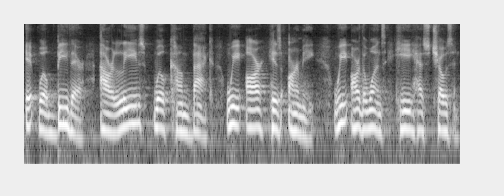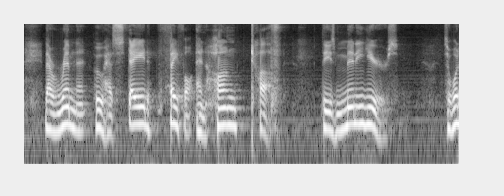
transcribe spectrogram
It will be there. Our leaves will come back. We are His army. We are the ones He has chosen. The remnant who has stayed faithful and hung tough these many years so, what,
